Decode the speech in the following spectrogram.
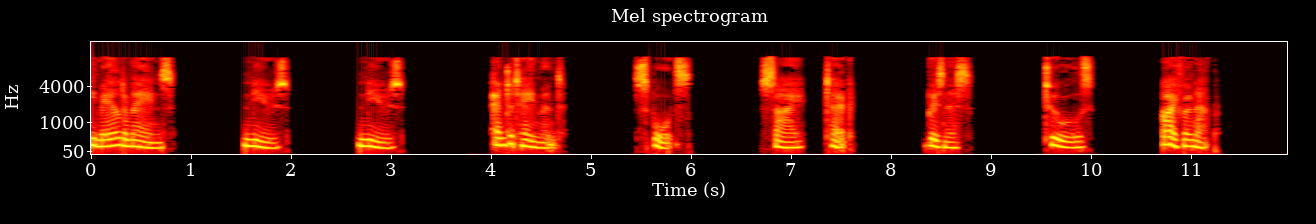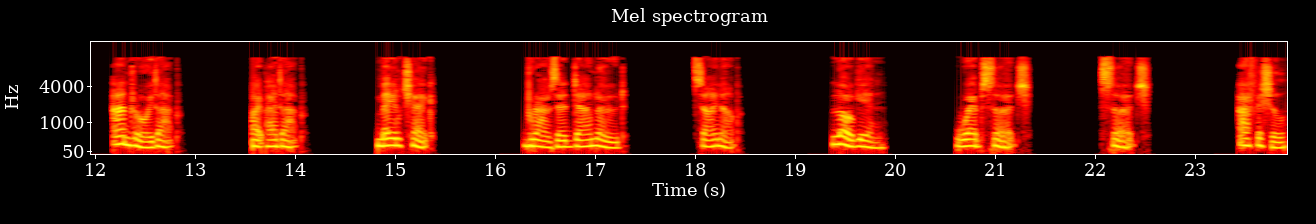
Email domains. News. News. Entertainment. Sports. Sci, Tech. Business. Tools. iPhone app. Android app. iPad app. Mail check. Browser download. Sign up. Login. Web search. Search. Official,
